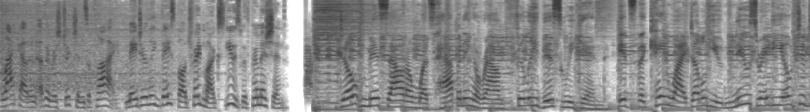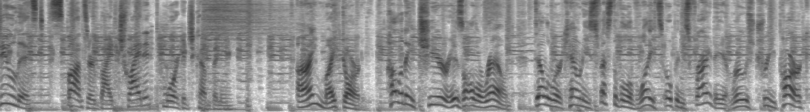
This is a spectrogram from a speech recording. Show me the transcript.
Blackout and other restrictions apply. Major League Baseball trademarks used with permission. Don't miss out on what's happening around Philly this weekend. It's the KYW News Radio to do list, sponsored by Trident Mortgage Company. I'm Mike Dougherty. Holiday cheer is all around. Delaware County's Festival of Lights opens Friday at Rose Tree Park.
